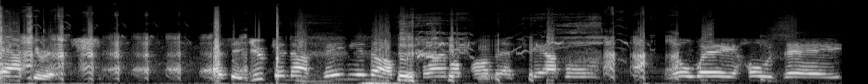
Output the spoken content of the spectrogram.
accurate. I said, you cannot pay me enough to climb up on that scaffold. No way, Jose.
